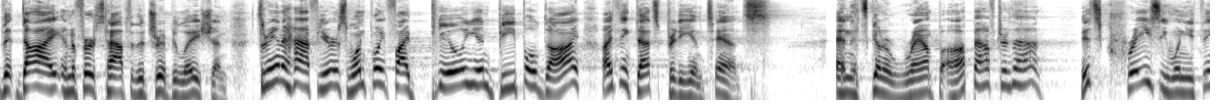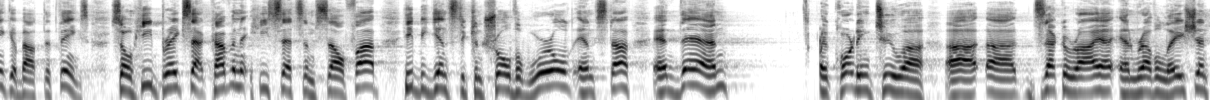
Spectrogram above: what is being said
that die in the first half of the tribulation. Three and a half years, 1.5 billion people die. I think that's pretty intense. And it's going to ramp up after that. It's crazy when you think about the things. So he breaks that covenant, he sets himself up, he begins to control the world and stuff, and then according to uh, uh, uh, Zechariah and Revelation,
